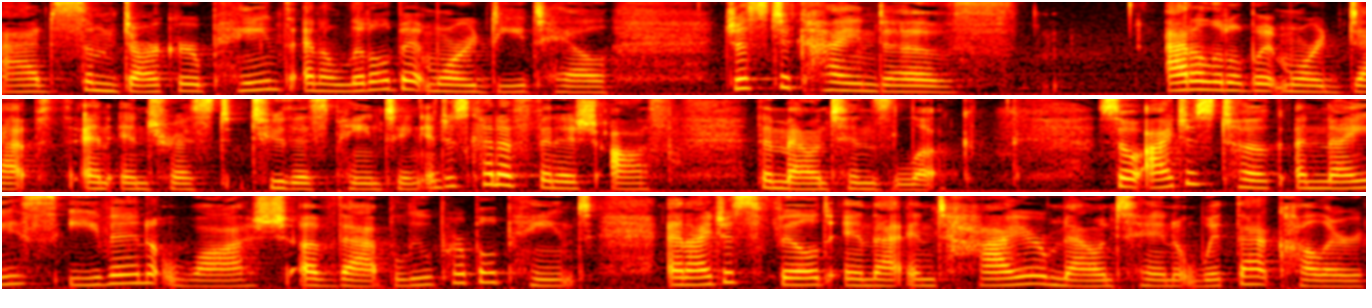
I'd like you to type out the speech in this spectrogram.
add some darker paint and a little bit more detail just to kind of add a little bit more depth and interest to this painting and just kind of finish off the mountain's look. So I just took a nice even wash of that blue purple paint and I just filled in that entire mountain with that color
